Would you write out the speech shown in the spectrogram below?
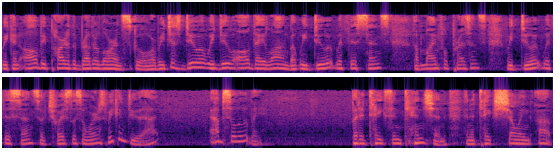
We can all be part of the Brother Lawrence School where we just do what we do all day long, but we do it with this sense of mindful presence. We do it with this sense of choiceless awareness. We can do that. Absolutely. But it takes intention and it takes showing up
